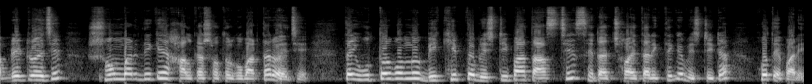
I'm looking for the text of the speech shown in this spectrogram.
আপডেট রয়েছে, সোমবার দিকে হালকা সতর্কবার্তা রয়েছে। তাই উত্তরবঙ্গ বিক্ষিপ্ত বৃষ্টিপাত আসছে, সেটা ছয় তারিখ থেকে বৃষ্টিটা হতে পারে।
